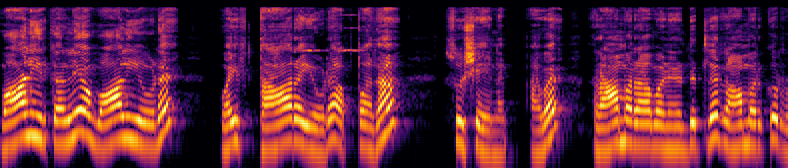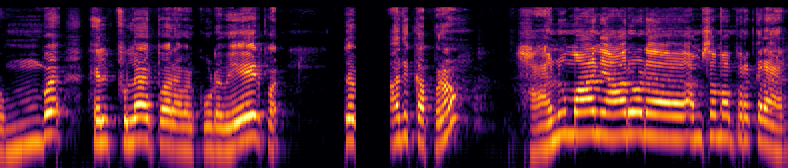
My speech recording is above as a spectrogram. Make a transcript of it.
வாலி இருக்கார் இல்லையா? வாலியோட ஒய்ஃப் தாரையோட அப்பா தான் சுஷேனன் அவர் ராமராவன் யுத்தத்தில் ராமருக்கு ரொம்ப ஹெல்ப்ஃபுல்லாக இருப்பார் அவர் கூடவே இருப்பார். அதுக்கப்புறம் ஹனுமான் யாரோட அம்சமாக பிறக்கிறார்?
